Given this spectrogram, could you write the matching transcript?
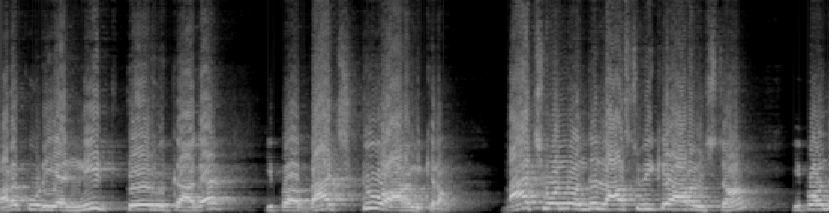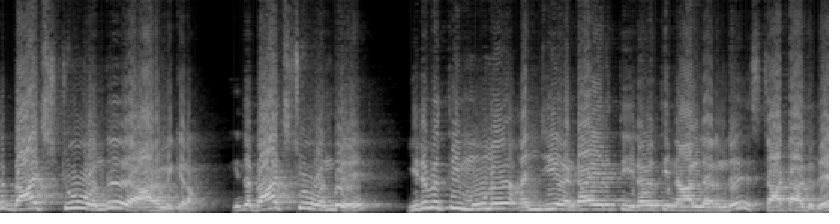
வரக்கூடிய நீட் தேர்வுக்காக இப்போ பேட்ச் டூ ஆரம்பிக்கிறோம். பேட்ச் ஒன் வந்து லாஸ்ட் வீக்கே ஆரம்பிச்சிட்டோம். இப்போ வந்து பேட்ச் டூ வந்து ஆரம்பிக்கிறோம். இந்த பேட்ச் டூ வந்து இருபத்தி மூணு அஞ்சு ரெண்டாயிரத்தி இருபத்தி நாலுல இருந்து ஸ்டார்ட் ஆகுது.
